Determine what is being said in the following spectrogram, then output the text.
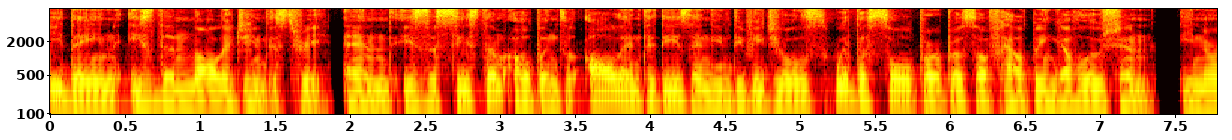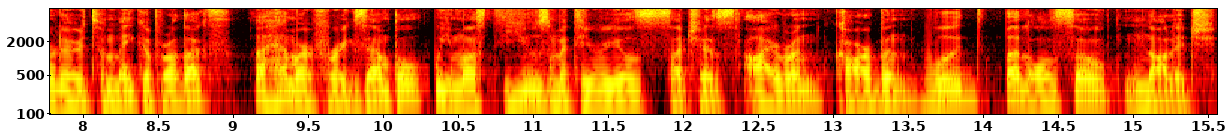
Edain is the knowledge industry and is a system open to all entities and individuals with the sole purpose of helping evolution. In order to make a product, a hammer for example, we must use materials such as iron, carbon, wood, but also knowledge.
